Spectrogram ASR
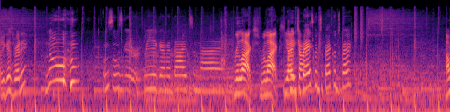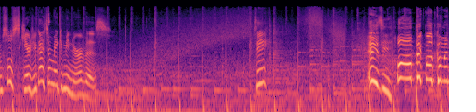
Are you guys ready? No! I'm so scared. We are gonna die tonight. Relax, relax. Yeah, I Kunta got- back, kunta back, kunta back. I'm so scared. You guys are making me nervous. See? Easy. Oh, big boat coming.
